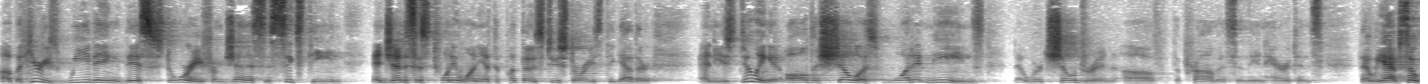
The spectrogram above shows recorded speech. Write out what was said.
Uh, but here he's weaving this story from Genesis 16 and Genesis 21. You have to put those two stories together, and he's doing it all to show us what it means that we're children of the promise and the inheritance that we have. So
